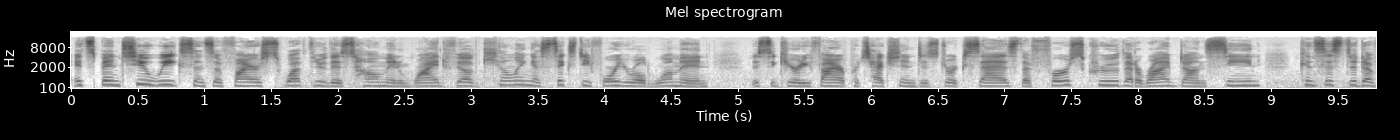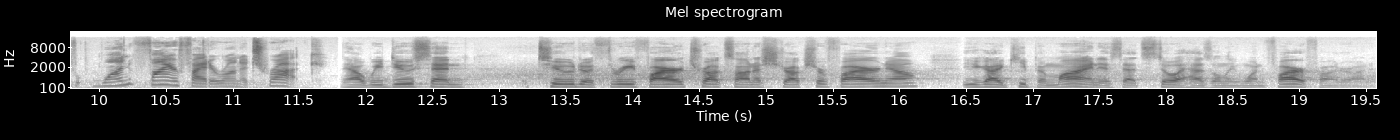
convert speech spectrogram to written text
It's been two weeks since a fire swept through this home in Widefield, killing a 64 year old woman. The Security Fire Protection District says the first crew that arrived on scene consisted of one firefighter on a truck. Now, we do send two to three fire trucks on a structure fire now. You got to keep in mind is that still has only one firefighter on it.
